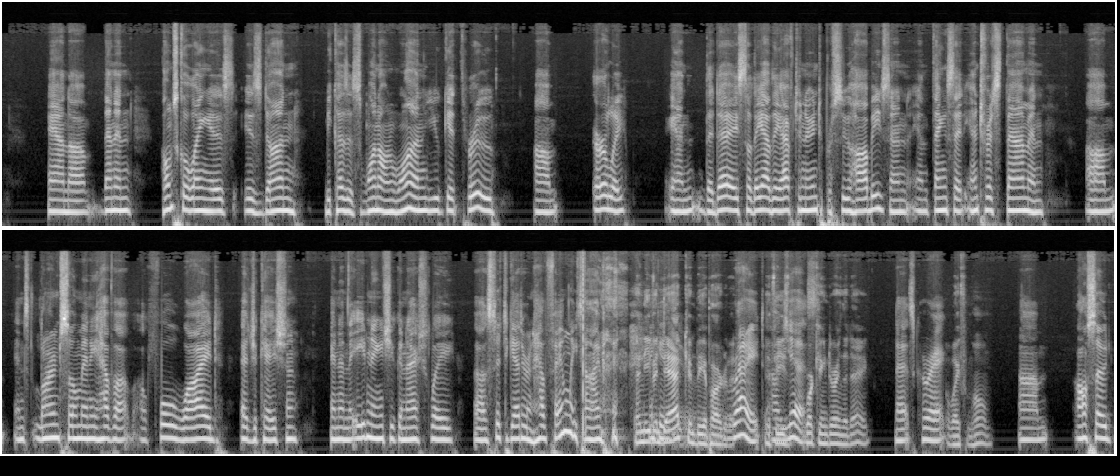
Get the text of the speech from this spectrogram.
And uh, then in homeschooling is is done because it's one on one. You get through um, early in the day, so they have the afternoon to pursue hobbies and and things that interest them and um, and learn so many, have a, a, full, wide education. And in the evenings, you can actually uh, sit together and have family time. and even and dad can be a part of it. Right. If uh, he's uh, yes. working during the day. That's correct. Away from home. Um, also,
